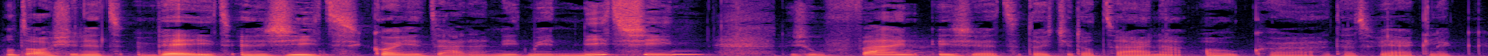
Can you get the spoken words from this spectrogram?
Want als je het weet en ziet, kan je het daarna niet meer niet zien. Dus hoe fijn is het dat je dat daarna ook uh, daadwerkelijk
